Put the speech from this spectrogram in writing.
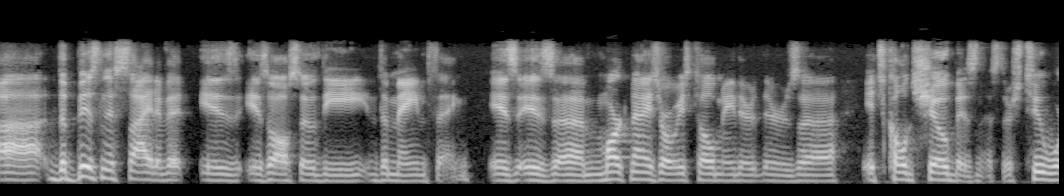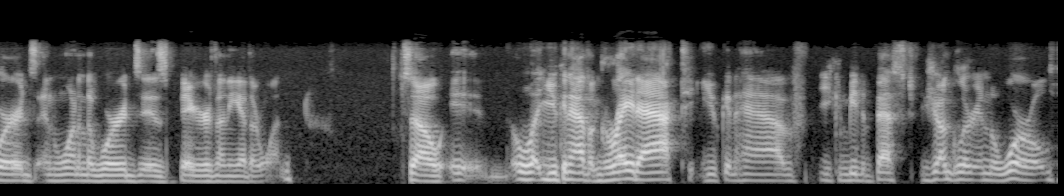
Uh, the business side of it is is also the the main thing. Is is uh, Mark Nizer always told me there there's uh it's called show business. There's two words, and one of the words is bigger than the other one. So it, you can have a great act, you can have you can be the best juggler in the world.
